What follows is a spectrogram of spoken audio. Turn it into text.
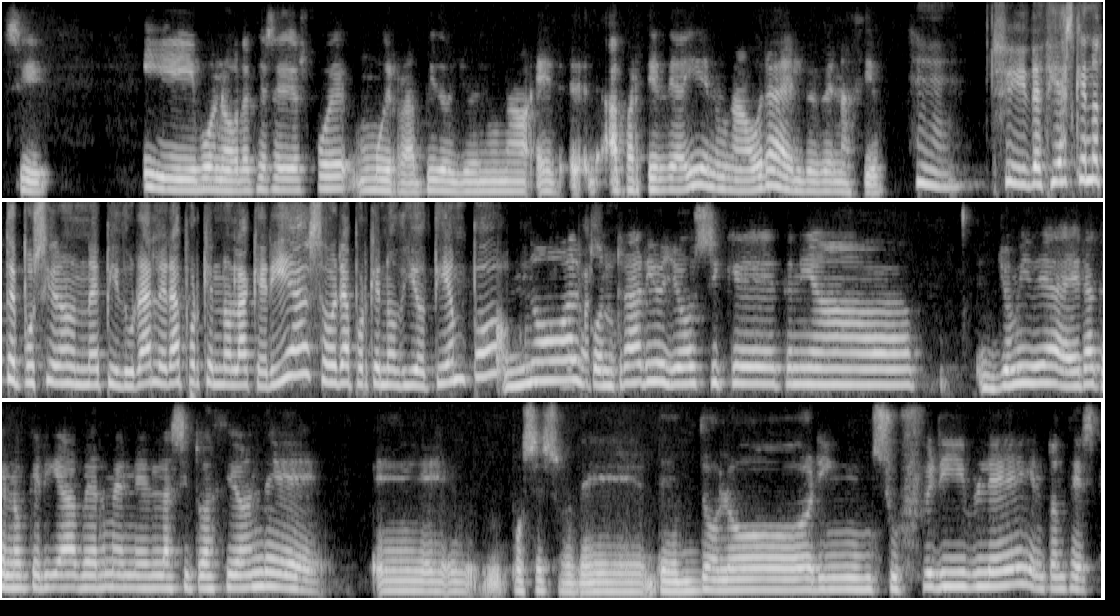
sí. Y bueno, gracias a Dios fue muy rápido. Yo en una, eh, eh, a partir de ahí, en una hora, el bebé nació. Hmm. Sí, decías que no te pusieron epidural, ¿era porque no la querías o era porque no dio tiempo? No, al contrario, yo sí que tenía, yo mi idea era que no quería verme en la situación de, eh, pues eso, de, dolor insufrible, entonces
